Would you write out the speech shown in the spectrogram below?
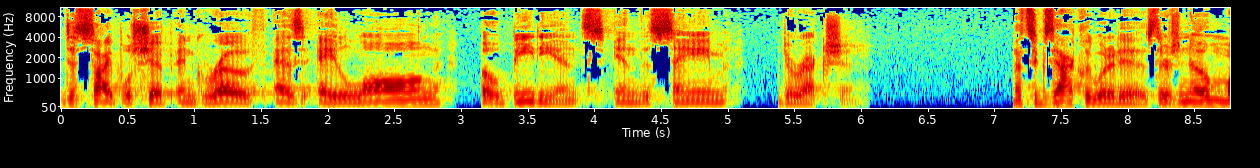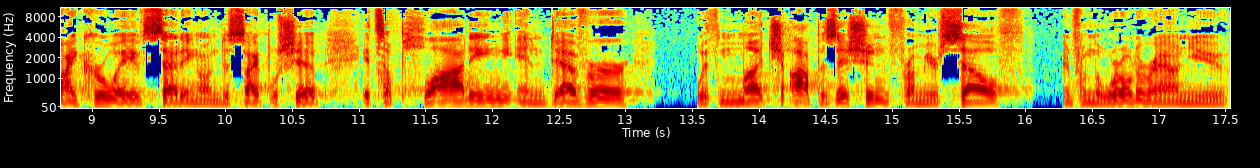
discipleship and growth as a long obedience in the same direction. That's exactly what it is. There's no microwave setting on discipleship. It's a plodding endeavor with much opposition from yourself and from the world around you.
